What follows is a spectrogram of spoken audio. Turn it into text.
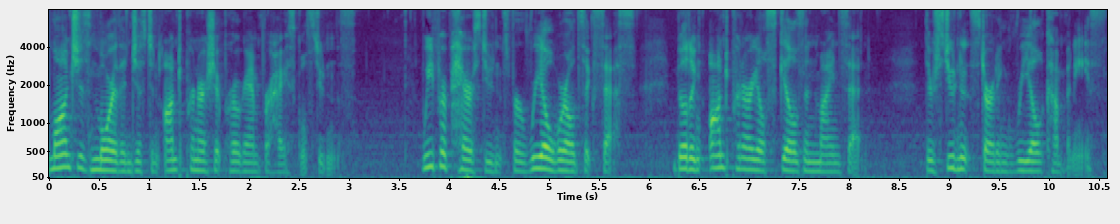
Launch is more than just an entrepreneurship program for high school students. We prepare students for real world success, building entrepreneurial skills and mindset. They're students starting real companies.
